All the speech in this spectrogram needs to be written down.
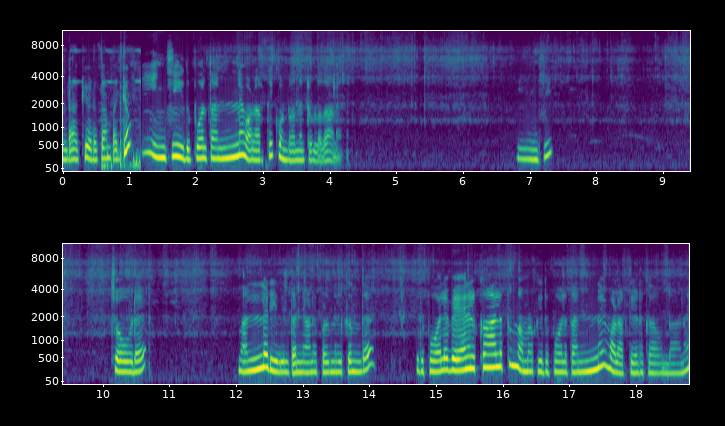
ഉണ്ടാക്കിയെടുക്കാൻ പറ്റും. ഈ ഇഞ്ചി ഇതുപോലെ തന്നെ വളർത്തി കൊണ്ടുവന്നിട്ടുള്ളതാണ്. ഇഞ്ചി ചോട് നല്ല രീതിയിൽ തന്നെയാണ് ഇപ്പോൾ നിൽക്കുന്നത്. ഇതുപോലെ വേനൽക്കാലത്തും നമ്മൾക്ക് ഇതുപോലെ തന്നെ വളർത്തിയെടുക്കാവുന്നതാണ്.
